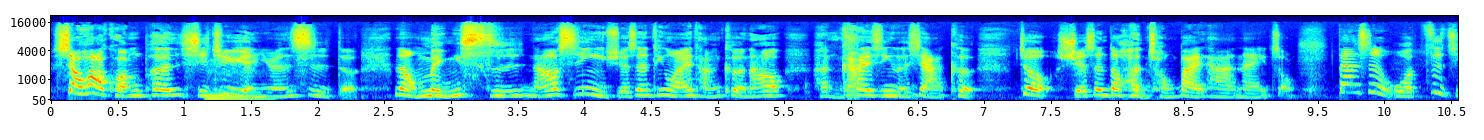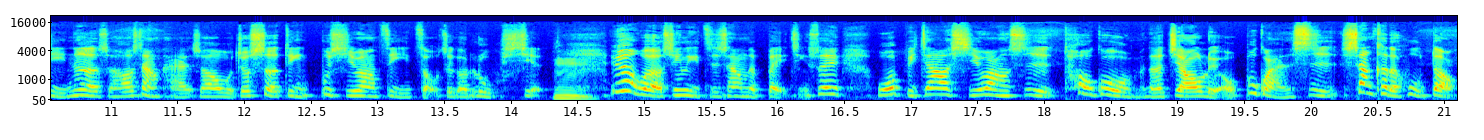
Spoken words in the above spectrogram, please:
笑话狂喷，喜剧演员似的、嗯、那种名师，然后吸引学生听完一堂课，然后很开心的下课，就学生都很崇拜他的那一种。但是我自己那个时候上台的时候，我就设定不希望自己走这个路线，嗯，因为我有心理智商的背景，所以我比较希望是透过我们的交流，不管是上课的互动，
